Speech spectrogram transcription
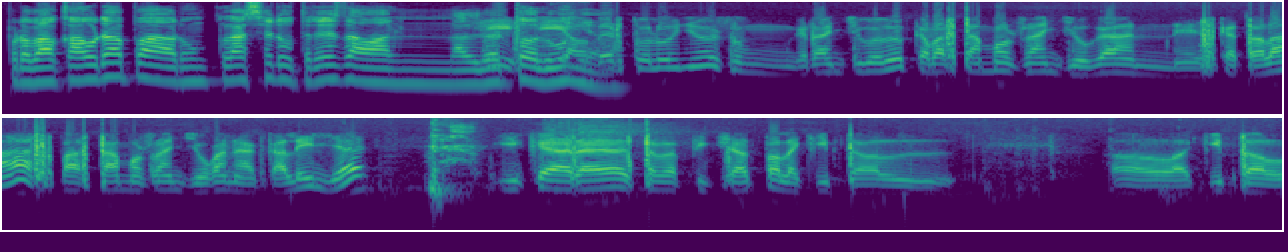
però va caure per un clar 0-3 davant Alberto sí, sí, Luño. Alberto Luño és un gran jugador que va estar molts anys jugant, és català, va estar molts anys jugant a Calella i que ara estava fitxat per l'equip del l'equip del,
